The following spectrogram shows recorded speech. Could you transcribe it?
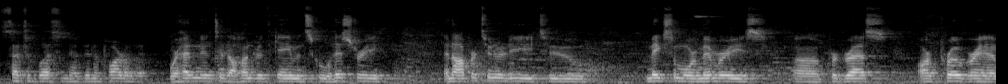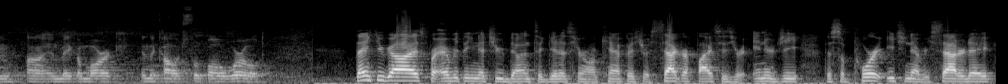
such a blessing to have been a part of it. We're heading into the 100th game in school history, an opportunity to make some more memories, uh, progress our program, uh, and make a mark in the college football world. Thank you guys for everything that you've done to get us here on campus, your sacrifices, your energy, the support each and every Saturday.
